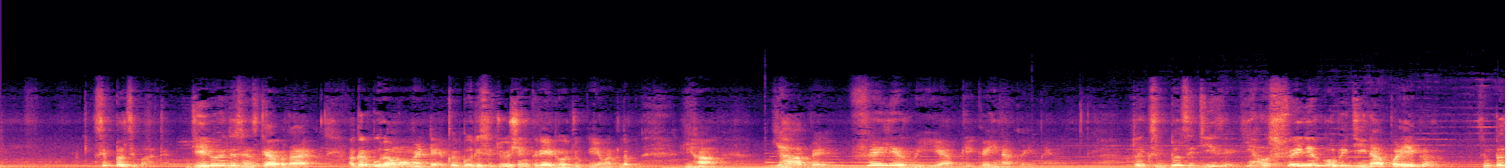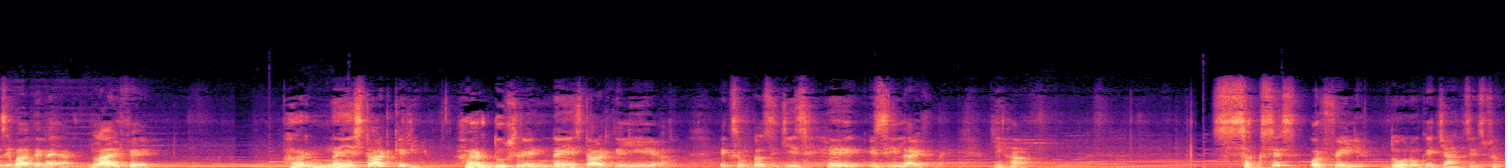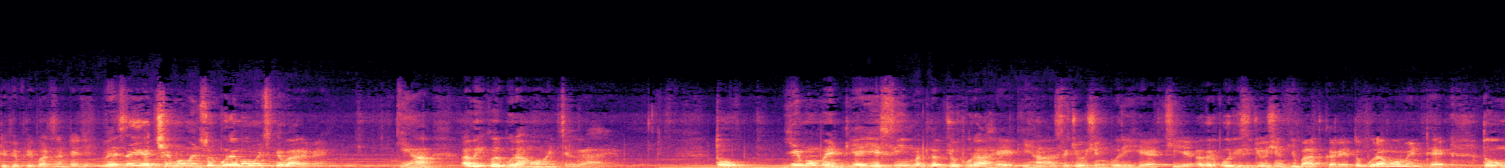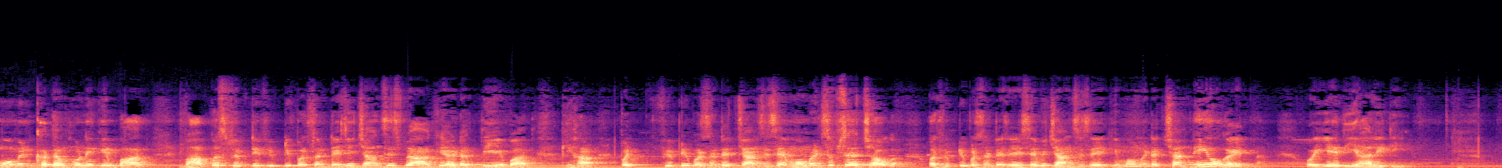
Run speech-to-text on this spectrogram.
सिंपल सी बात है। जी लो इन द सेंस क्या पता है? अगर बुरा मोमेंट है, कोई बुरी सिचुएशन क्रिएट हो चुकी है मतलब कि हाँ यहाँ पे फेलियर हुई है आपकी कहीं ना कहीं पे। तो एक सिंपल सी चीज़ है कि हाँ उस फेलियर को भी जीना पड़ेगा। सिंपल सी बात है ना यार। लाइफ है। हर नए स्टार्ट के लिए, हर दूसरे नए स्टार्ट के लिए यार, एक सिंपल सी चीज़ है इसी लाइफ में कि हाँ सक्सेस और फेलियर दोनों के चांसेस 50 50 परसेंटेज है। वैसे ही अच्छे मोमेंट्स और बुरे मोमेंट्स के बारे में कि हाँ अभी कोई बुरा मोमेंट चल रहा है। तो ये मोमेंट या ये सीन मतलब जो पूरा है कि हाँ सिचुएशन बुरी है, अच्छी है। अगर बुरी सिचुएशन की बात करें तो बुरा मोमेंट है। तो वो मोमेंट ख़त्म होने के बाद वापस 50 50 परसेंटेज ही चांसेस पे आके अटकती है बात कि हाँ पर 50 परसेंटेज चांसेस है मोमेंट सबसे अच्छा होगा। और 50 परसेंटेज ऐसे भी चांसेस है कि मोमेंट अच्छा नहीं होगा इतना। और ये रियालिटी है।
